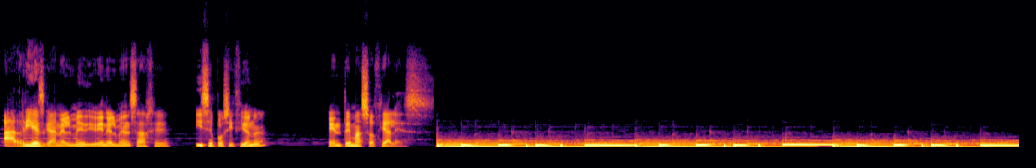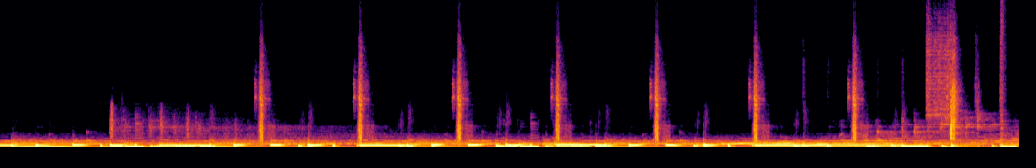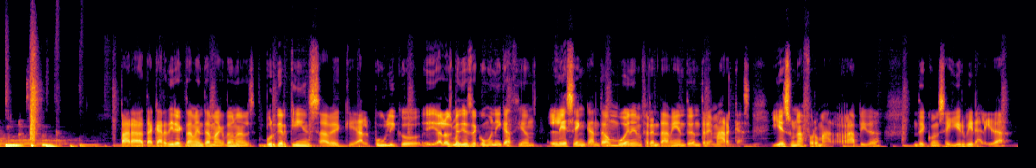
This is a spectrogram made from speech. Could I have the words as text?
arriesga en el medio y en el mensaje y se posiciona en temas sociales. Para atacar directamente a McDonald's, Burger King sabe que al público y a los medios de comunicación les encanta un buen enfrentamiento entre marcas y es una forma rápida de conseguir viralidad.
